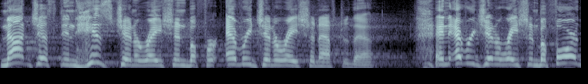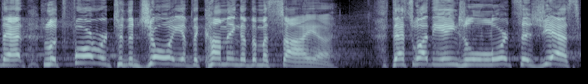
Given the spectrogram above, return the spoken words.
not just in his generation, but for every generation after that. And every generation before that looked forward to the joy of the coming of the Messiah. That's why the angel of the Lord says, Yes,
